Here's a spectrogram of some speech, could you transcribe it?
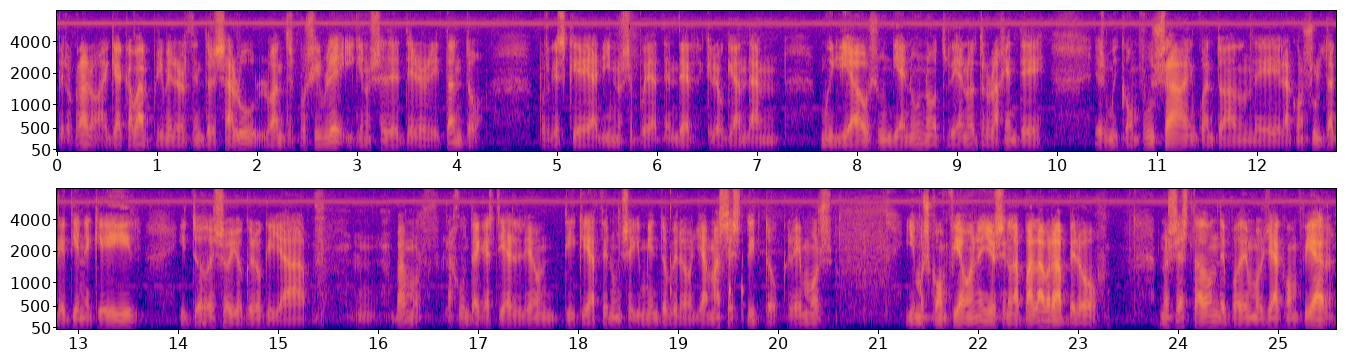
Pero claro, hay que acabar primero el centro de salud lo antes posible y que no se deteriore tanto, porque es que allí no se puede atender. Creo que andan muy liados un día en uno, otro día en otro, la gente es muy confusa en cuanto a dónde la consulta que tiene que ir y todo eso yo creo que ya, vamos, la Junta de Castilla y León tiene que hacer un seguimiento, pero ya más estricto, creemos, y hemos confiado en ellos, en la palabra, pero no sé hasta dónde podemos ya confiar.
